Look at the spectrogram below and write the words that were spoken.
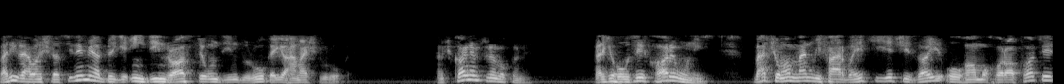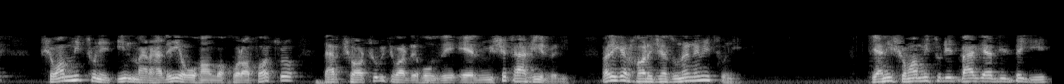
ولی روانشناسی نمیاد بگه این دین راسته اون دین دروغه یا همش دروغه. همش کار نمی‌تونه بکنه؟ بلکه حوزه کار اون نیست. بعد شما من میفرمایید که یه چیزای اوهام و خرافات شما می‌تونید این مرحله اوهام و خرافات رو در چارچوبی که وارد حوزه علم میشه تغییر بدید. ولی اگر خارج از اونه نمی‌تونید. یعنی شما می‌تونید برگردید بگید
